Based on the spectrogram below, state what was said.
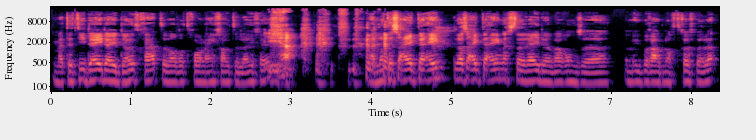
Met het idee dat je doodgaat, terwijl dat gewoon één grote leugen is. ja. En dat is, eigenlijk de een, dat is eigenlijk de enigste reden waarom ze hem überhaupt nog terug willen.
